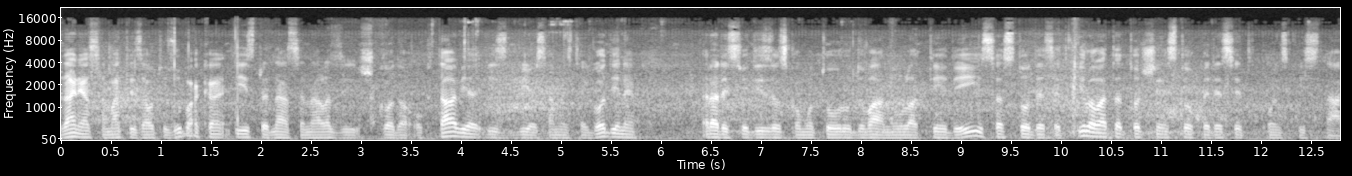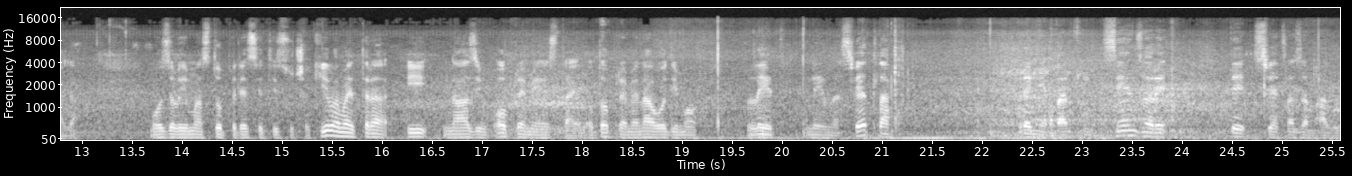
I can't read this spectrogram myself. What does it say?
dan, ja sam Matej iz Auto Zubaka i ispred nas se nalazi Škoda Octavia iz 2018. godine. Radi se o dizelskom motoru 2.0 TDI sa 110 kW, točnije 150 konjskih snaga. Vozilo ima 150.000 km i naziv opreme je Style. Od opreme navodimo LED dnevna svjetla, prednje parking senzore te svjetla za maglu.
